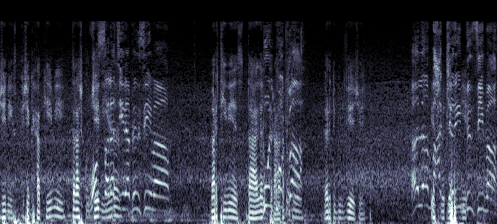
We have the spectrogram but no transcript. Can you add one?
جيني اجيك حكيمي. طلع شكون جيني وصلت أنا إلى بنزيما. مارتينيز تاع بوجبا. عرفتو اردو بالفي جاي الآن مع كريم. بنزيما.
